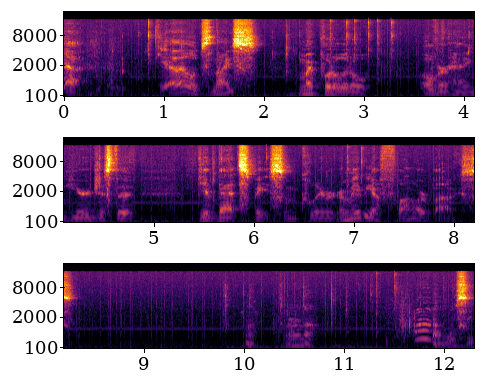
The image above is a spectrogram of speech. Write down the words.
Yeah. Yeah, that looks nice. I might put a little overhang here just to give that space some clear, or maybe a flower box. Huh, I don't know. I don't know, we'll see.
